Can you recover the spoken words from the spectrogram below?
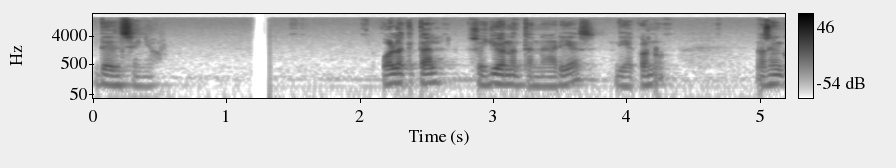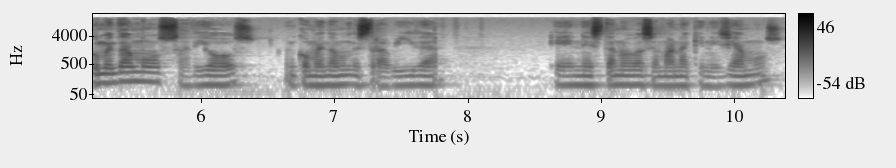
del Señor. Hola, ¿qué tal? Soy Jonathan Arias, diácono. Nos encomendamos a Dios encomendamos nuestra vida en esta nueva semana que iniciamos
